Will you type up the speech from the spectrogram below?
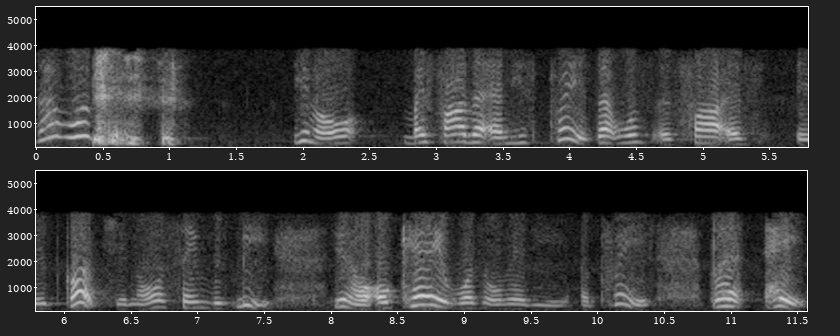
that was it." you know, my father and his praise. That was as far as it got. You know, same with me. You know, okay was already a praise, but hey,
